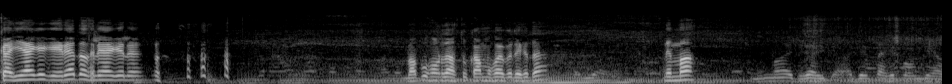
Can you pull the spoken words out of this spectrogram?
ਕਹੀਆਂ ਕਿ ਘੇਰਿਆ ਤਸਲਿਆਂ ਕੇ ਲੈ ਬਾਪੂ ਹੁਣ ਦੱਸ ਤੂੰ ਕੰਮ ਹੋਇਆ ਪਿਆ ਦਿਖਦਾ? ਨਿੰਮਾ? ਨਿੰਮਾ ਇੱਥੇ ਪੈਸੇ ਪਹੁੰਚ ਗਿਆ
